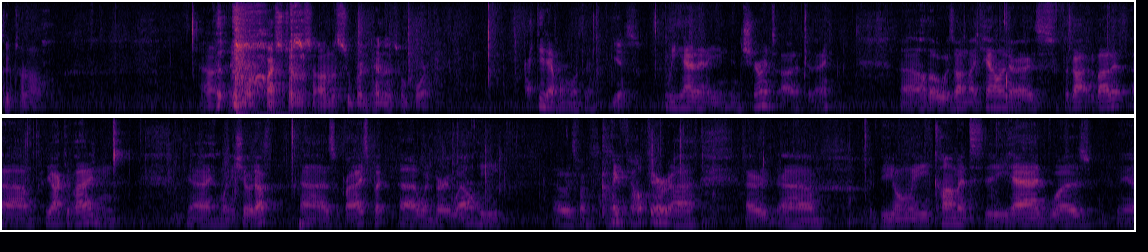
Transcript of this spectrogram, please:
Good to know. Uh, Any more questions on the superintendent's report? I did have one more thing. Yes. We had an insurance audit today. Uh, Although it was on my calendar, I was forgotten about it, um, preoccupied, and uh, when he showed up, uh, surprised, but uh, went very well. He uh, was from Clay Felter. uh, uh, um, The only comment that he had was, you know,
